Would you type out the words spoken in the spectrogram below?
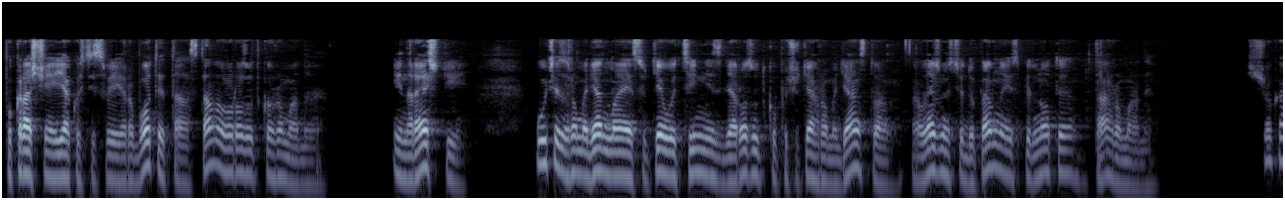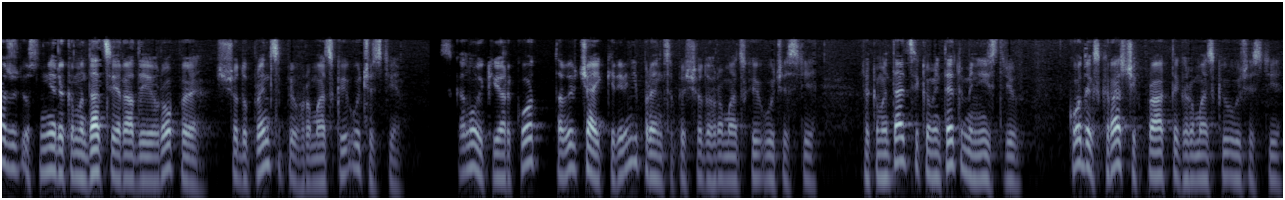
покращення якості своєї роботи та сталого розвитку громади. І нарешті, участь громадян має суттєву цінність для розвитку почуття громадянства, належності до певної спільноти та громади. Що кажуть основні рекомендації Ради Європи щодо принципів громадської участі? Скануй QR-код та вивчай керівні принципи щодо громадської участі, рекомендації Комітету міністрів, Кодекс кращих практик громадської участі,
